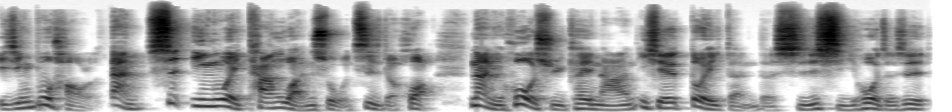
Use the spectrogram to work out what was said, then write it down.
已经不好了，但是因为贪玩所致的话，那你或许可以拿一些对等的实习，或者是。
